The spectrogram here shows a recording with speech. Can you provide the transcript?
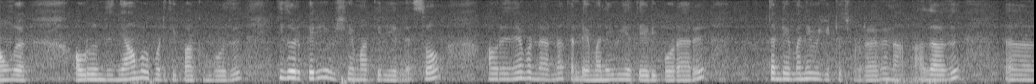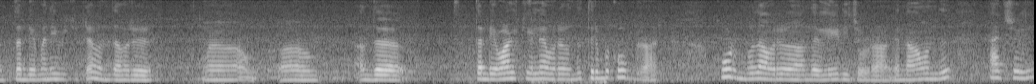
அவங்க அவர் வந்து ஞாபகப்படுத்தி பார்க்கும்போது இது ஒரு பெரிய விஷயமா தெரியல. ஸோ அவர் என்ன பண்ணாருன்னா தன்னுடைய மனைவியை தேடி போகிறாரு தன்னுடைய மனைவி கிட்ட சொல்கிறாரு நான் அதாவது தன்னுடைய மனைவி கிட்ட வந்து அவர் அந்த தன்னுடைய வாழ்க்கையில் அவரை வந்து திரும்ப கூப்பிடுறார். கூடும்போது அவர் அந்த லேடி சொல்கிறாங்க நான் வந்து ஆக்சுவலி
